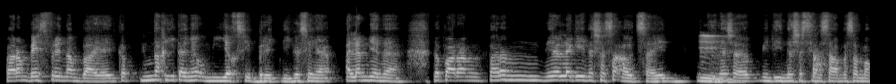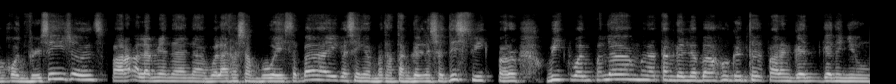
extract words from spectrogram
Parang best friend ng bayan. Kap- nakita niya umiyak si Britney kasi nga, alam niya na, na parang, parang nilalagay na siya sa outside. Hindi Mm. na siya, hindi na siya sinasama sa mga conversations. Parang alam niya na, na wala na siyang buhay sa bahay kasi nga matatanggal na siya this week. Parang week 1 pa lang, matatanggal na ba ako? Ganito, parang gan, ganun yung,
